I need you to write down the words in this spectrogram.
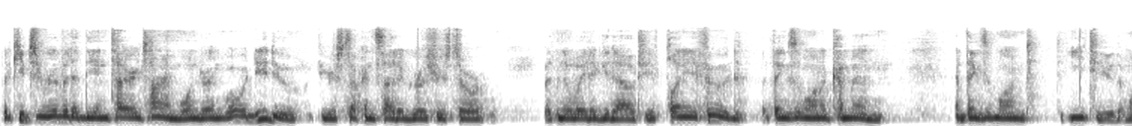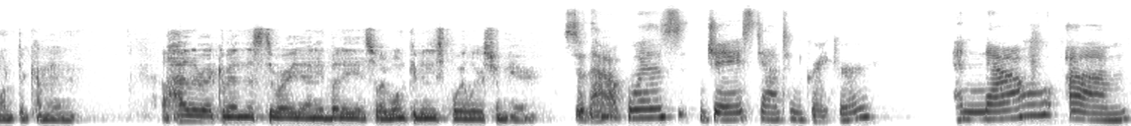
but keeps you riveted the entire time, wondering what would you do if you were stuck inside a grocery store with no way to get out? You have plenty of food, but things that want to come in, and things that want to eat you that want to come in. I highly recommend this story to anybody, so I won't give any spoilers from here. So that was Jay Stanton Gregor. And now, um,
